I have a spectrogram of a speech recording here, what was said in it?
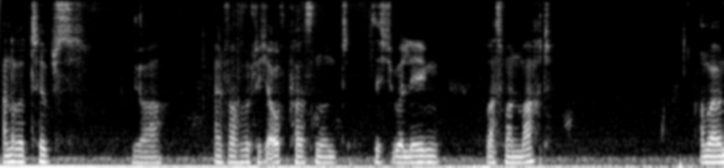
andere Tipps, ja, einfach wirklich aufpassen und sich überlegen, was man macht. Aber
